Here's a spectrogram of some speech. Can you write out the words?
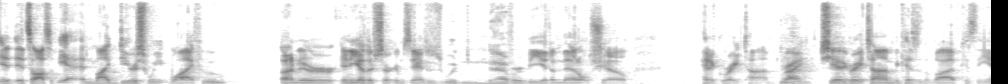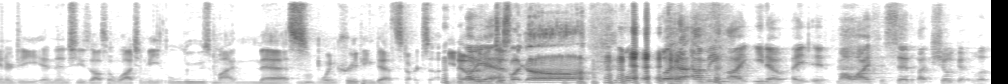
it, it's awesome. Yeah, and my dear sweet wife, who under any other circumstances would never be at a metal show, had a great time. Right. Mm-hmm. She had a great time because of the vibe, because of the energy, and then she's also watching me lose my mess mm-hmm. when Creeping Death starts up. You know, Oh, And yeah. just like oh, well, well, I I mean, like you know, I- it, my wife has said like she'll go. look,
